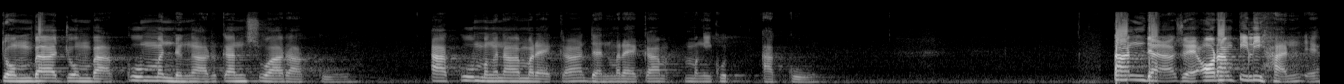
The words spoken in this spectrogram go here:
Domba-dombaku mendengarkan suaraku. Aku mengenal mereka dan mereka mengikut aku. Tanda orang pilihan, ya,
